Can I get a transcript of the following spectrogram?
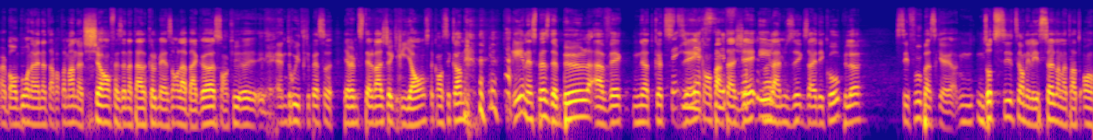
un, bon bout. On avait notre appartement, notre chat, on faisait notre alcool maison, la bagasse. On, euh, Andrew, il tripait ça. Il y avait un petit élevage de grillons. Ça fait qu'on s'est comme créé une espèce de bulle avec notre quotidien qu'on partageait et Ouais. la musique Zydeco. Puis là, c'est fou parce que nous autres ici, tu sais, on est les seuls dans notre ent- on,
